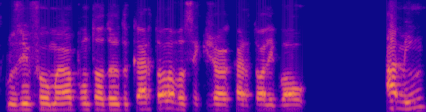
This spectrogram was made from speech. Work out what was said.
inclusive foi o maior pontuador do Cartola. Você que joga Cartola igual a mim,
